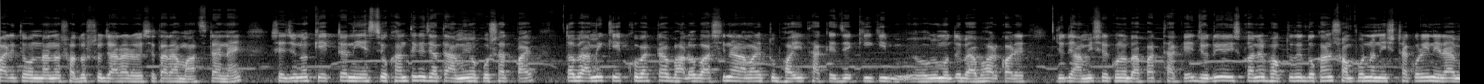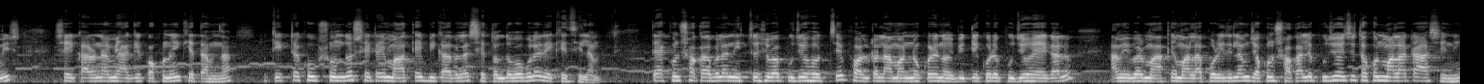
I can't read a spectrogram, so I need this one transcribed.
বাড়িতে অন্যান্য সদস্য যারা রয়েছে তারা মাছটা নেয়। সেই জন্য কেকটা নিয়ে এসেছি ওখান থেকে যাতে আমিও প্রসাদ পাই। তবে আমি কেক খুব একটা ভালোবাসি না আমার একটু ভয়ই থাকে যে কী কী ওর মধ্যে ব্যবহার করে। যদি আমিষের কোনো ব্যাপার থাকে, যদিও ইস্কনের ভক্তদের দোকান সম্পূর্ণ নিষ্ঠা করেই নিরামিষ, সেই কারণে আমি আগে কখনোই খেতাম না। কেকটা খুব সুন্দর, সেটাই মাকে বিকালবেলা শেতল দেবো বলে রেখেছিলাম। তো এখন সকালবেলা নিত্যসেবা পুজো হচ্ছে ফল টল আমান্য করে নৈবেদ্য করে পুজো হয়ে গেল। আমি এবার মাকে মালা পরিয়ে দিলাম। যখন সকালে পুজো হয়েছে তখন মালাটা আসেনি।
